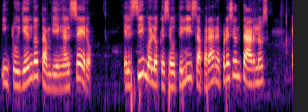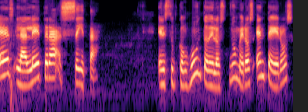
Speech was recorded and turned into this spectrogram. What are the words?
incluyendo también al cero. El símbolo que se utiliza para representarlos es la letra Z. El subconjunto de los números enteros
